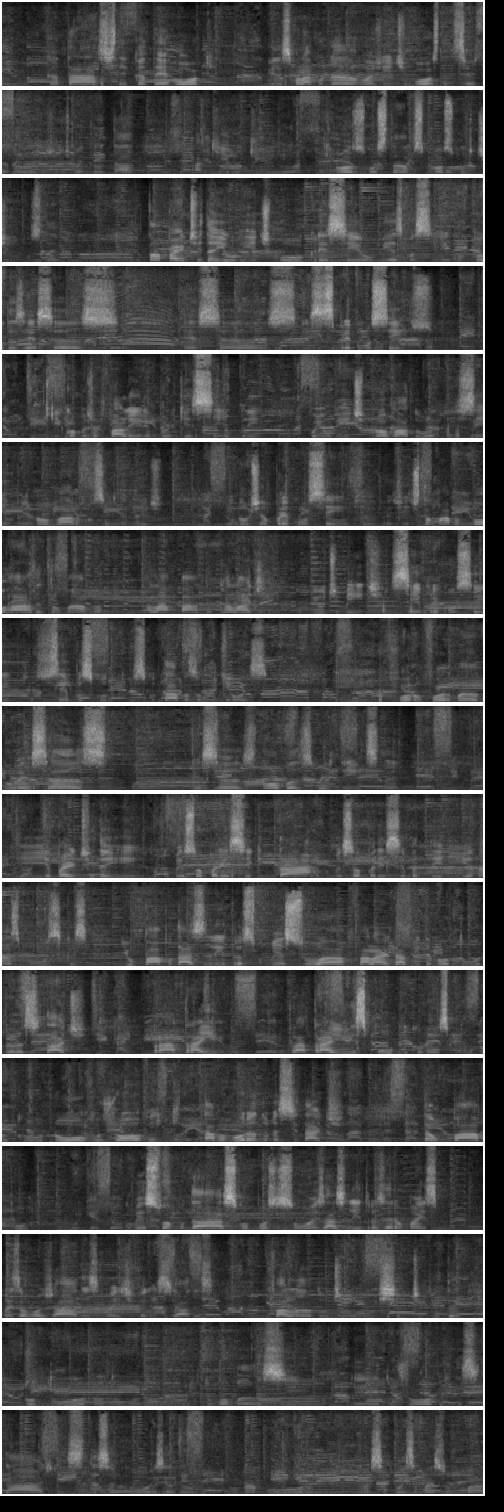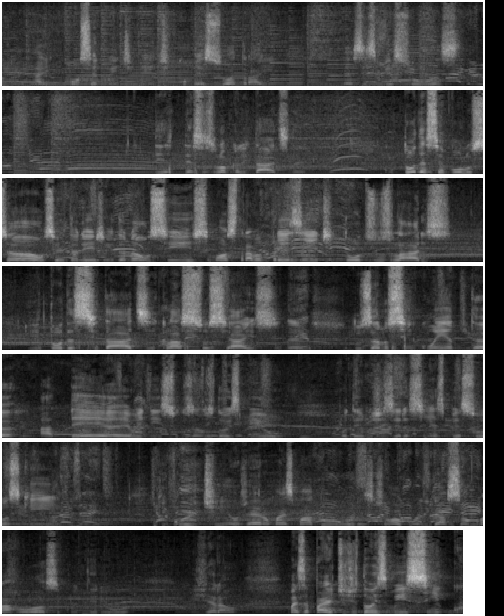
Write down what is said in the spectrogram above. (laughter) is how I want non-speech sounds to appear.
cantar, vocês têm que cantar é rock. E eles falavam, não, a gente gosta de sertanejo, a gente vai cantar aquilo que, que nós gostamos, que nós curtimos, né? Então a partir daí o ritmo cresceu mesmo assim, com todas essas essas, esses preconceitos. E como eu já falei, né, porque sempre foi um ritmo inovador, sempre inovaram no sertanejo, não tinha preconceito, a gente tomava porrada, tomava a lapada caladinho, humildemente, sem preconceito, sempre escutava as opiniões e foram formando essas, essas novas vertentes, né? E a partir daí começou a aparecer guitarra, começou a aparecer bateria nas músicas e o papo das letras começou a falar da vida noturna na cidade para atrair para atrair esse público, né? Esse público novo, jovem que estava morando na cidade. Então o papo começou a mudar, as composições, as letras eram mais mais arrojadas, mais diferenciadas, falando de um estilo de vida noturno, romance é, do jovem da cidade, dessa coisa do, do namoro, então essa coisa mais urbana. Aí, consequentemente, começou a atrair essas pessoas de, dessas localidades, né? Com toda essa evolução, o sertanejo ainda não se, se mostrava presente em todos os lares, em todas as cidades e classes sociais, né? Dos anos 50 até o início dos anos 2000, podemos dizer assim, as pessoas que, que curtiam já eram mais maduras, tinham alguma ligação com a roça, com o interior em geral. Mas a partir de 2005,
